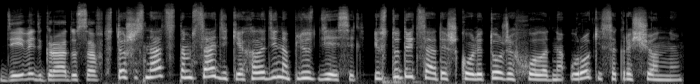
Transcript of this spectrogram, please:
9 градусов. В 116-м садике холодина плюс 10. И в 130-й школе тоже холодно, уроки сокращенные.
